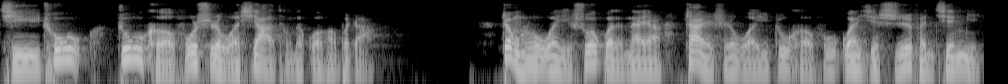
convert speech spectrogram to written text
起初，朱可夫是我下层的国防部长。正如我已说过的那样，战时我与朱可夫关系十分亲密。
